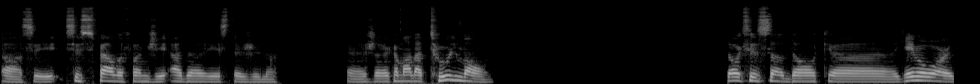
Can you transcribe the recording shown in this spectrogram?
Ah, c'est c'est super le fun. J'ai adoré ce jeu-là. Euh, je le recommande à tout le monde. Donc, c'est ça. Donc, euh, Game Awards,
